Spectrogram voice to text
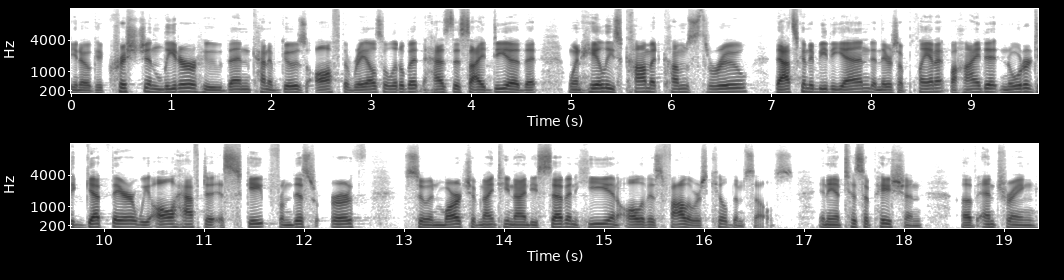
you know, a Christian leader who then kind of goes off the rails a little bit and has this idea that when Halley's Comet comes through, that's going to be the end, and there's a planet behind it. In order to get there, we all have to escape from this Earth. So in March of 1997, he and all of his followers killed themselves in anticipation of entering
